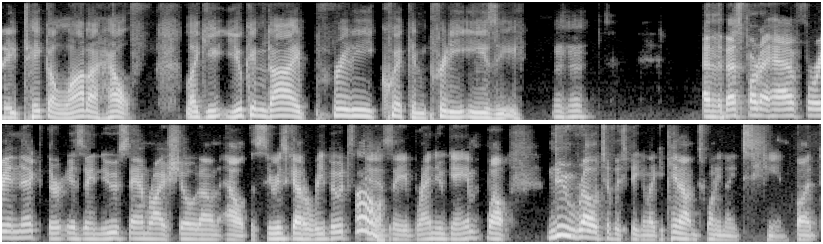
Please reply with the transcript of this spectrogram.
they take a lot of health. Like you, you can die pretty quick and pretty easy. hmm And the best part I have for you, Nick, there is a new Samurai Shodown out. The series got a reboot. Oh. It is a brand new game. Well, new relatively speaking, like it came out in 2019, but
